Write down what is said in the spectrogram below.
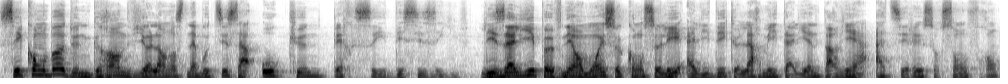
Ces combats d'une grande violence n'aboutissent à aucune percée décisive. Les Alliés peuvent néanmoins se consoler à l'idée que l'armée italienne parvient à attirer sur son front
